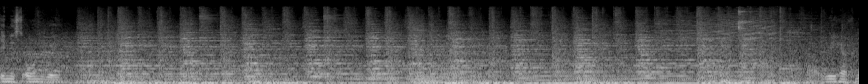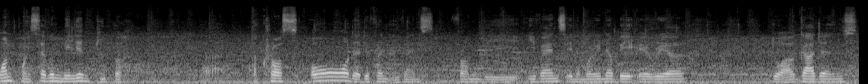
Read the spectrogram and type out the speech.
in its own way. Uh, we have 1.7 million people across all the different events, from the events in the Marina Bay area to our gardens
